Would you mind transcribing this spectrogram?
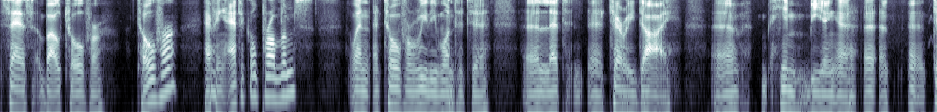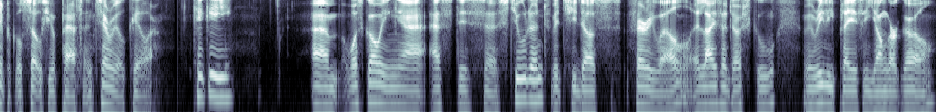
says about Tover, Tover having ethical problems when Tover really wanted to uh, let uh, Terry die. Uh, him being a, a, a, typical sociopath and serial killer. Kiki um, was going as this student, which she does very well. Eliza Dushku really plays a younger girl,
